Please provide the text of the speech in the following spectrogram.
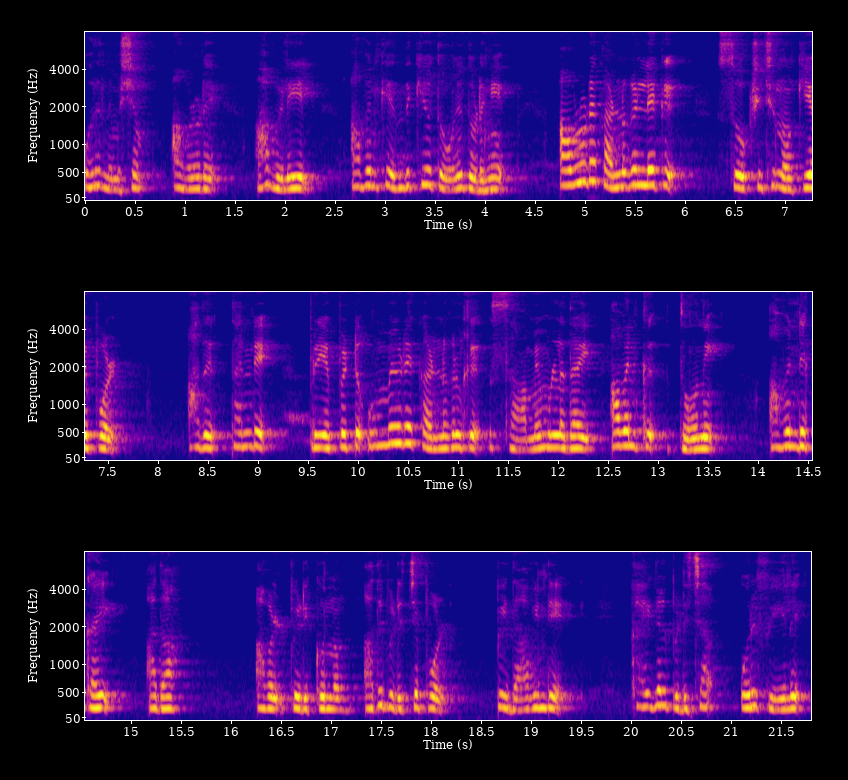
ഒരു നിമിഷം അവളുടെ ആ വിളിയിൽ അവൻക്ക് എന്തൊക്കെയോ തോന്നി തുടങ്ങി. അവളുടെ കണ്ണുകളിലേക്ക് സൂക്ഷിച്ചു നോക്കിയപ്പോൾ അത് തന്റെ പ്രിയപ്പെട്ട ഉമ്മയുടെ കണ്ണുകൾക്ക് സാമ്യമുള്ളതായി അവൻക്ക് തോന്നി. അവന്റെ കൈ അതാ അവൾ പിടിക്കുന്നു. അത് പിടിച്ചപ്പോൾ പിതാവിന്റെ കൈകൾ പിടിച്ച ഒരു ഫീൽ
